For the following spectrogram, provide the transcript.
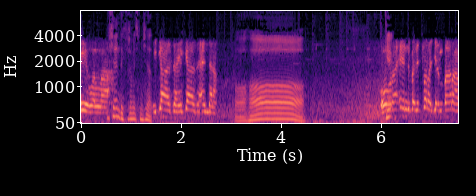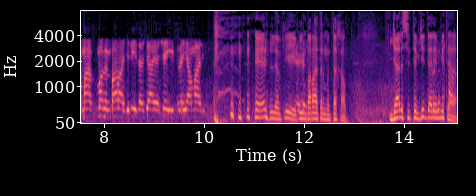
إي والله. إيش عندك في الخميس مشيط إجازة إجازة عندنا. أوهو. ورايحين بنتفرج المباراه ما ما في مباراة جديدة جاية شيء في الأيام هذه. إلا في في مباراة المنتخب. جالس انت بجدة لين متى؟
